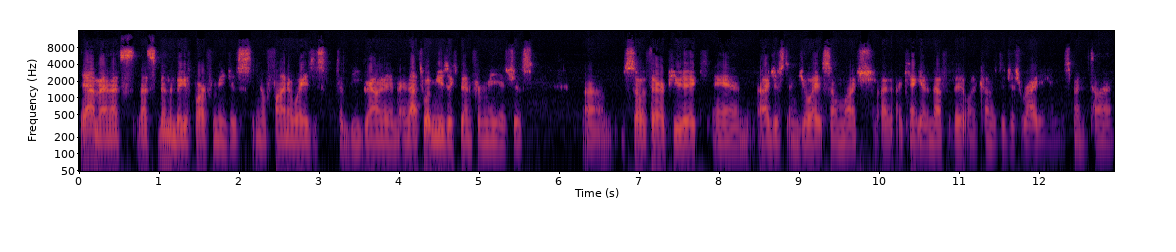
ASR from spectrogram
yeah man that's that's been the biggest part for me just you know finding ways just to be grounded. And, and that's what music's been for me it's just um, so therapeutic and i just enjoy it so much. I, I can't get enough of it when it comes to just writing and spending time.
